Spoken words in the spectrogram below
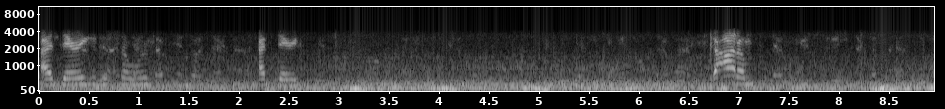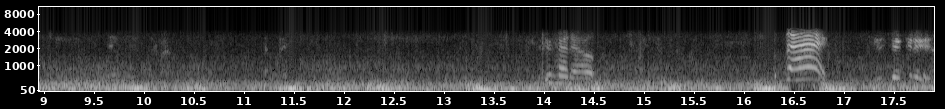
I dare you to someone. I dare you. Got him. Head out. What the heck? ¿Y usted cree?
